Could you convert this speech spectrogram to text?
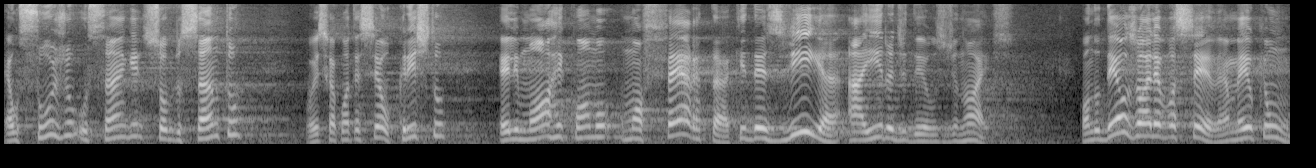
É o sujo, o sangue sobre o santo foi isso que aconteceu. Cristo, ele morre como uma oferta que desvia a ira de Deus de nós. Quando Deus olha você, é meio que um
